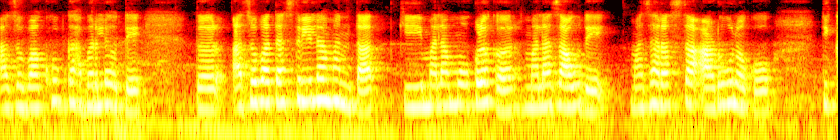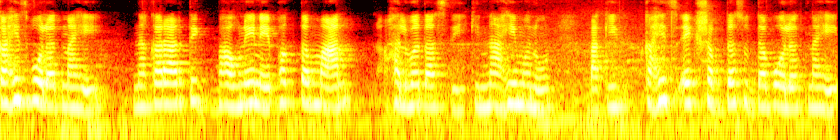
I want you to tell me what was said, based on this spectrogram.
आजोबा खूप घाबरले होते. तर आजोबा त्या स्त्रीला म्हणतात की मला मोकळं कर मला जाऊ दे माझा रस्ता आडवू नको. ती काहीच बोलत नाही. नकारार्थिक भावनेने फक्त मान हलवत असती की नाही म्हणून. बाकी काहीच एक शब्दसुद्धा बोलत नाही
